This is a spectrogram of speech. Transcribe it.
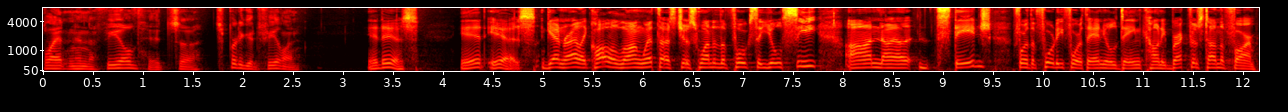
planting in the field. It's uh, it's a pretty good feeling. It is. It is. Again, Riley Kahl along with us, just one of the folks that you'll see on uh, stage for the 44th annual Dane County Breakfast on the Farm.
